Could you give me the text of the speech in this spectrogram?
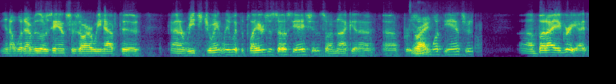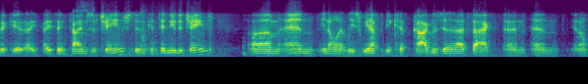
you know, whatever those answers are, we have to kind of reach jointly with the Players Association. So I'm not going to uh, presume right. what the answers are. Uh, but I agree. I think it, I, I think times have changed and continue to change. Um, and you know, at least we have to be cognizant of that fact and and you know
